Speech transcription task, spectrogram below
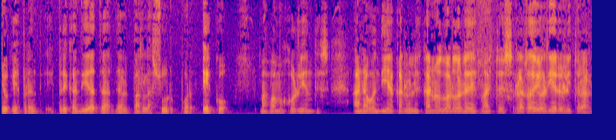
que es precandidata de Alparla Sur por ECO, más vamos Corrientes. Ana, buen día. Carlos Lescano, Eduardo Ledesma, esto es la radio del Diario Litoral.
